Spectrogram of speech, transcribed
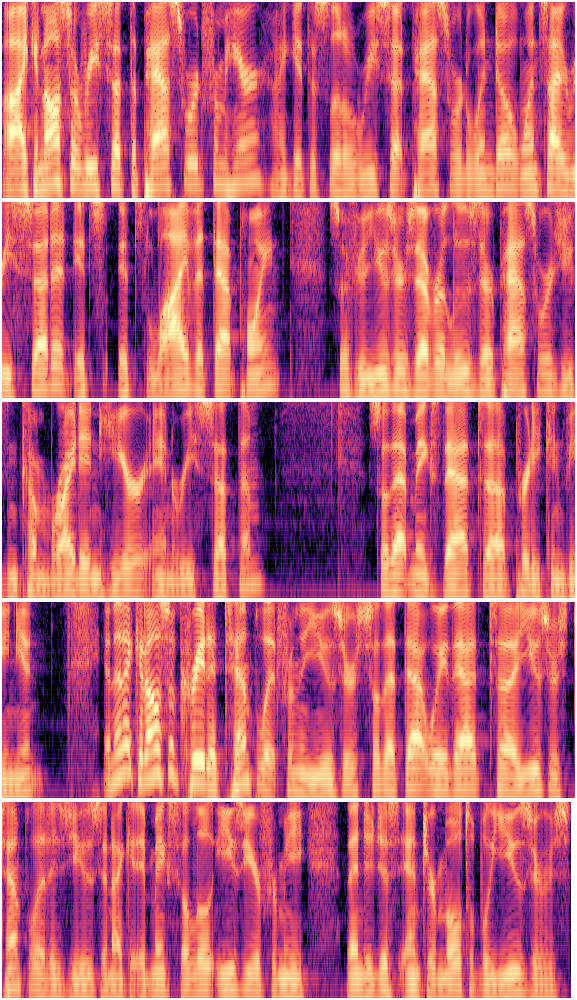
Uh, I can also reset the password from here. I get this little reset password window. Once I reset it, it's it's live at that point. So if your users ever lose their passwords, you can come right in here and reset them. So that makes that uh, pretty convenient. And then I can also create a template from the user so that that way that uh, user's template is used and can, it makes it a little easier for me than to just enter multiple users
